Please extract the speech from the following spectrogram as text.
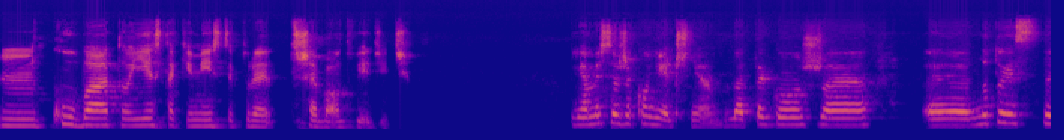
mm, Kuba to jest takie miejsce, które trzeba odwiedzić? Ja myślę, że koniecznie, dlatego że e, no to jest e,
